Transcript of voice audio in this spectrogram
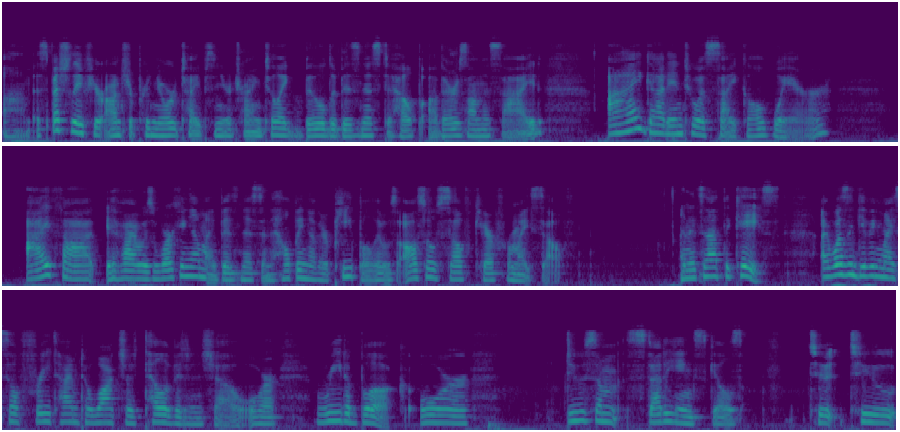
um, especially if you're entrepreneur types and you're trying to like build a business to help others on the side. I got into a cycle where I thought if I was working on my business and helping other people, it was also self care for myself. And it's not the case. I wasn't giving myself free time to watch a television show or read a book or do some studying skills to to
